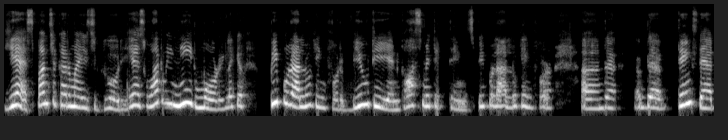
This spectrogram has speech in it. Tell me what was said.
yes, panchakarma is good. Yes, what we need more, like uh, people are looking for beauty and cosmetic things. People are looking for uh, the the things that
